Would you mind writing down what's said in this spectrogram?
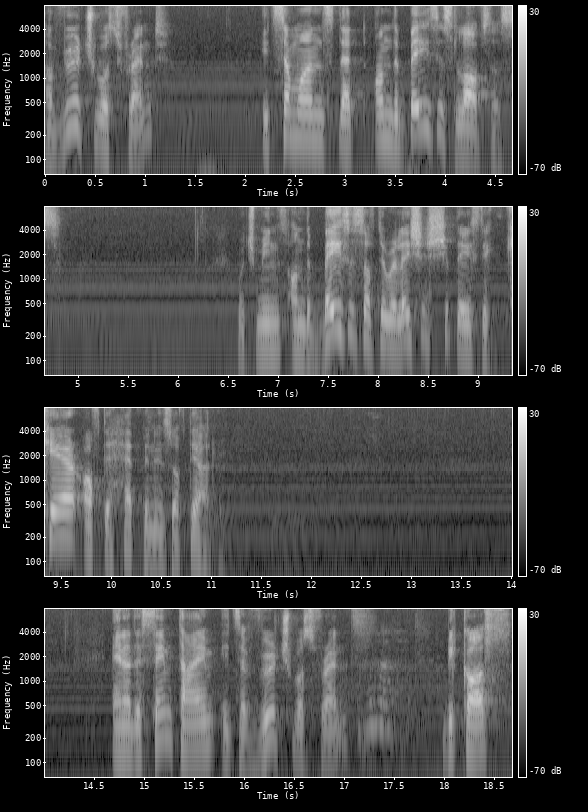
A virtuous friend, it's someone that on the basis loves us. Which means on the basis of the relationship, there is the care of the happiness of the other. And at the same time it's a virtuous friend because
